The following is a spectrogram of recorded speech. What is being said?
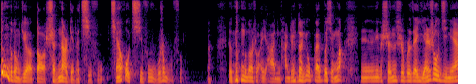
动不动就要到神那儿给他祈福，前后祈福五十五次，就动不动说：“哎呀，你看这个又快不行了，嗯，那个神是不是再延寿几年？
